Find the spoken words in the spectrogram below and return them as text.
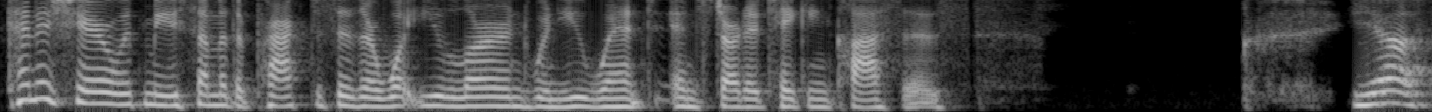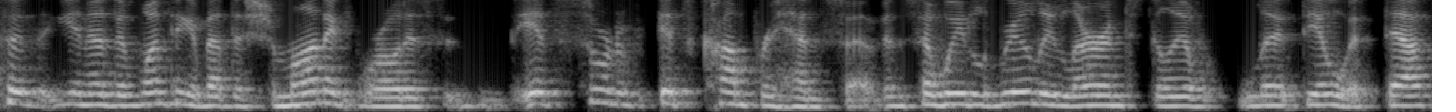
to kind of share with me some of the practices or what you learned when you went and started taking classes yeah. So, you know, the one thing about the shamanic world is it's sort of, it's comprehensive. And so we really learn to deal, deal with death.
